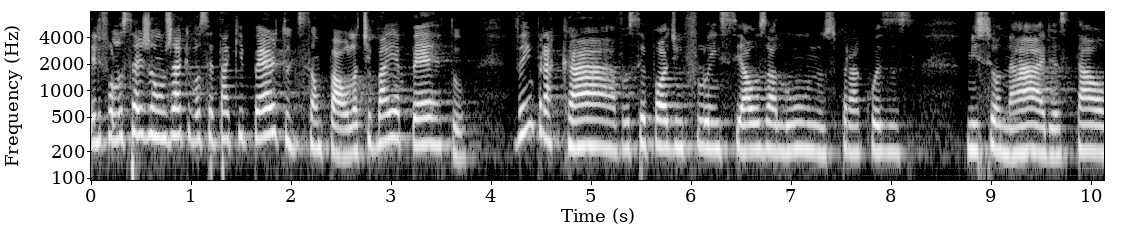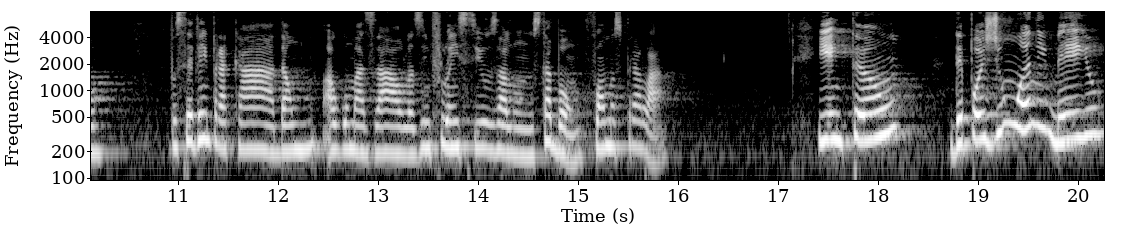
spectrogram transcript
Ele falou: Sérgio, já que você está aqui perto de São Paulo, Atibaia é perto, vem para cá, você pode influenciar os alunos para coisas missionárias, tal. Você vem para cá, dá um, algumas aulas, influencia os alunos. Tá bom, fomos para lá. E então, depois de um ano e meio,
